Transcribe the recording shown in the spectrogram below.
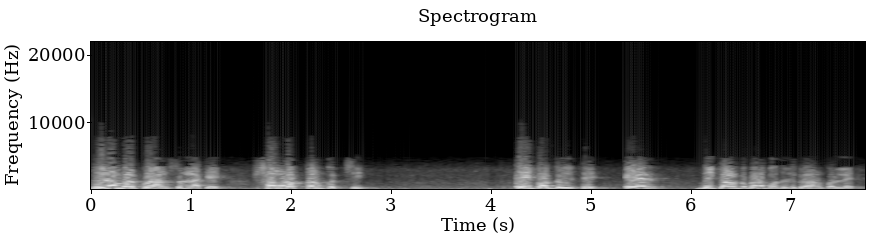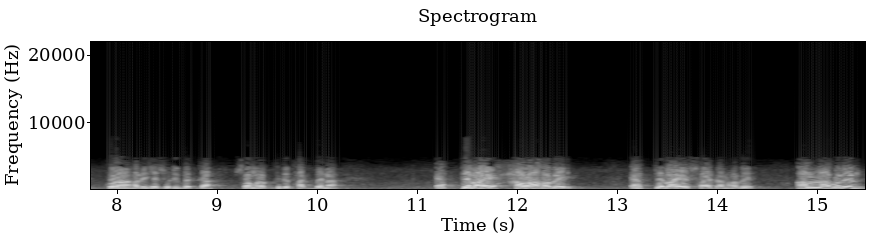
দুই নম্বর কোরআন সুন্নাকে সংরক্ষণ করছি। এই পদ্ধতিতে এর বিকল্প কোন পদ্ধতি গ্রহণ করলে কোরআন হাদিসের সঠিক ব্যাখ্যা সংরক্ষিত থাকবে না। এত্তেবায় হাওয়া হবে, এত্তেবায় শয়তান হবে। আল্লাহ বলেন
